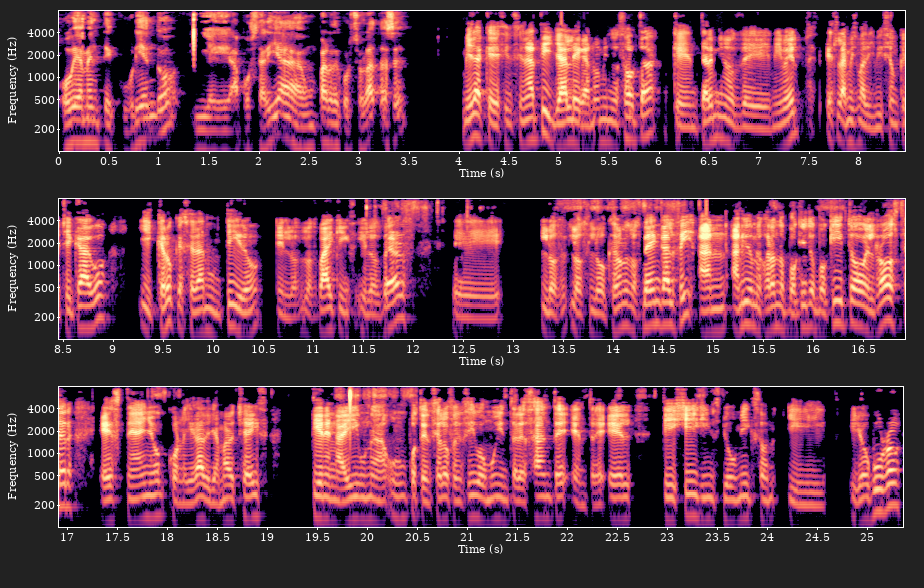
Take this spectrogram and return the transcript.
obviamente cubriendo y apostaría un par de corcholatas, ¿eh? Mira que Cincinnati ya le ganó Minnesota, que en términos de nivel pues, es la misma división que Chicago, y creo que se dan un tiro en los, Vikings y los Bears. Eh, los, los, lo que son los Bengals sí, han, han, ido mejorando poquito a poquito el roster. Este año, con la llegada de Jamar Chase, tienen ahí una, un potencial ofensivo muy interesante entre él, T. Higgins, Joe Mixon y, y, Joe Burrow.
